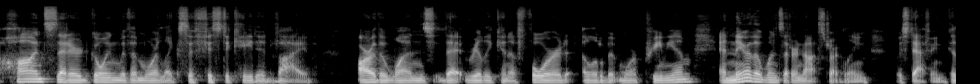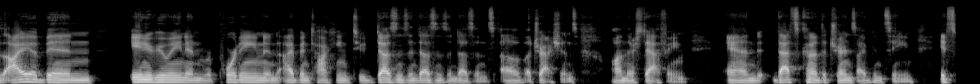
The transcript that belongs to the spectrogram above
haunts that are going with a more like sophisticated vibe are the ones that really can afford a little bit more premium, and they're the ones that are not struggling with staffing. Because I have been interviewing and reporting, and I've been talking to dozens and dozens and dozens of attractions on their staffing, and that's kind of the trends I've been seeing. It's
